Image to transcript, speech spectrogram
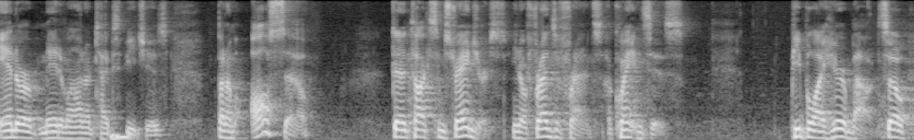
and or maid of honor type speeches, but I'm also going to talk to some strangers, you know, friends of friends, acquaintances, people I hear about. So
